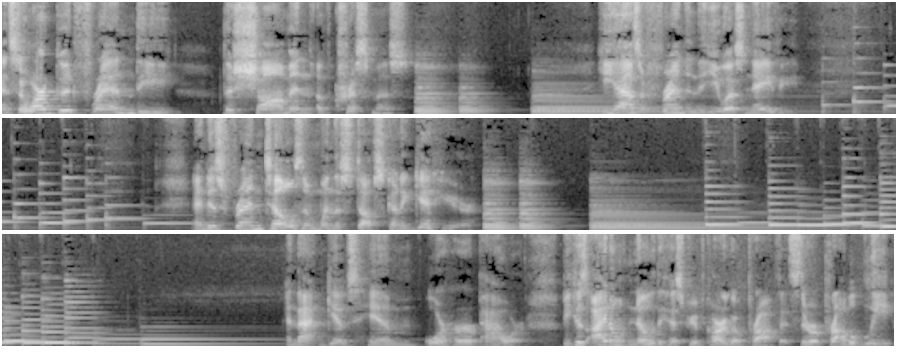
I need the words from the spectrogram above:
And so our good friend, the the shaman of Christmas, he has a friend in the U.S. Navy. And his friend tells him when the stuff's going to get here. And that gives him or her power. Because I don't know the history of cargo prophets. There are probably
